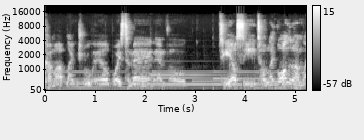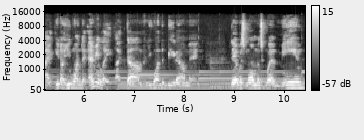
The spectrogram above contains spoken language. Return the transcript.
come up, like Dru Hill, Boyz II Men, En Vogue, TLC, Total, like all of them. Like you know, you wanted to emulate like them, and you wanted to be them. And there was moments where me and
